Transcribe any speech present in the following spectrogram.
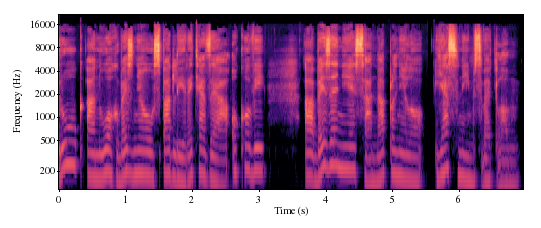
rúk a nôh väzňov spadli reťaze a okovy a väzenie sa naplnilo jasným svetlom.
